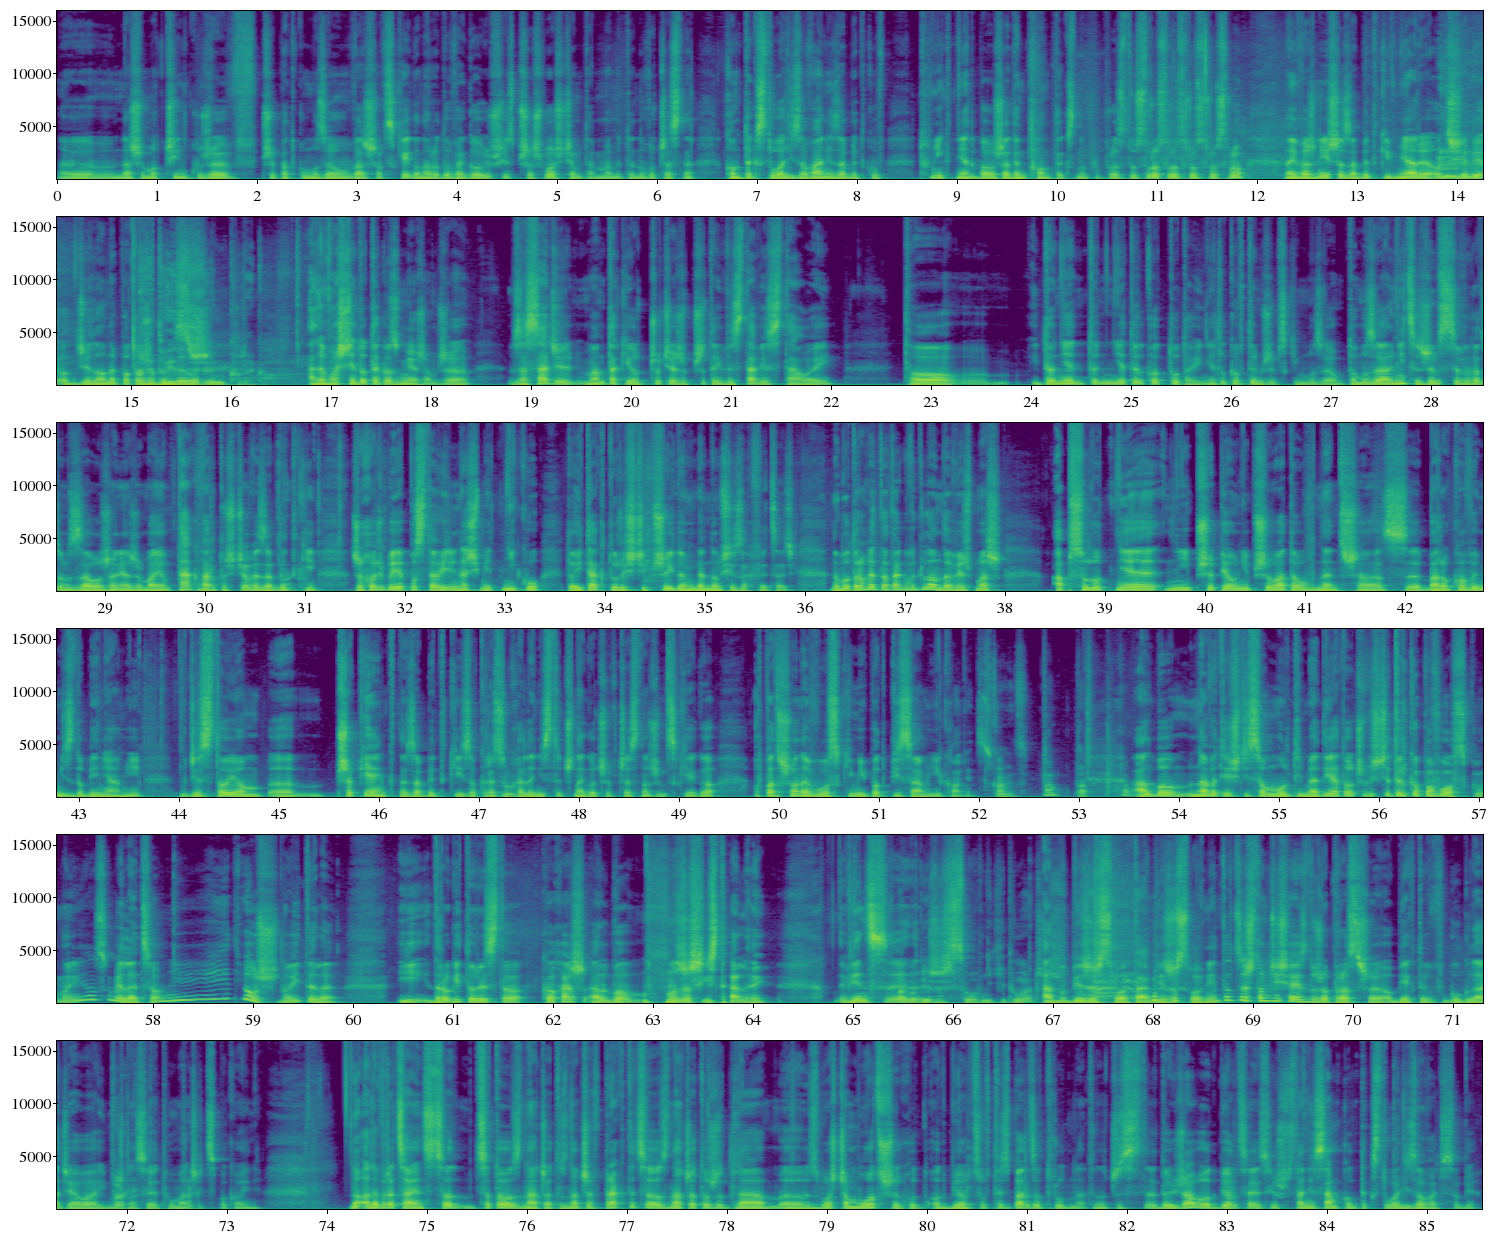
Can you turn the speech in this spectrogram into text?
naszym odcinku, że w przypadku Muzeum Warszawskiego Narodowego już jest przeszłością, tam mamy te nowoczesne kontekstualizowanie zabytków. Tu nikt nie dba o żaden kontekst. No po prostu sru, sru, sru, sru, sru. Najważniejsze zabytki w miarę od siebie oddzielone po to, Ale żeby to jest były. Rzym, kolego. Ale właśnie do tego zmierzam, że w zasadzie mam takie odczucie, że przy tej wystawie stałej to i to nie, to nie tylko tutaj, nie tylko w tym rzymskim muzeum. To muzealnicy rzymscy wychodzą z założenia, że mają tak wartościowe zabytki, tak. że choćby je postawili na śmietniku, to i tak turyści przyjdą i będą się zachwycać. No bo trochę to tak wygląda, wiesz, masz absolutnie ni przypiął, ni przyłatał wnętrza z barokowymi zdobieniami, gdzie stoją e, przepiękne zabytki z okresu mm. helenistycznego czy wczesnorzymskiego, opatrzone włoskimi podpisami i koniec. Koniec. No, tak. No. Albo nawet jeśli są multimedia, to oczywiście tylko po włosku. No i sobie lecą i już, no i tyle. I drogi turysto, kochasz albo możesz iść dalej. Więc, e, Albo bierzesz słownik i tłumaczysz. albo bierzesz słowo, tak, bierzesz słownik. To zresztą dzisiaj jest dużo prostsze. Obiektyw Google'a działa i można sobie tłumaczyć spokojnie. No ale wracając, co, co to oznacza? To znaczy w praktyce oznacza to, że dla e, zwłaszcza młodszych od- odbiorców to jest bardzo trudne. To znaczy dojrzały odbiorca jest już w stanie sam kontekstualizować sobie,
